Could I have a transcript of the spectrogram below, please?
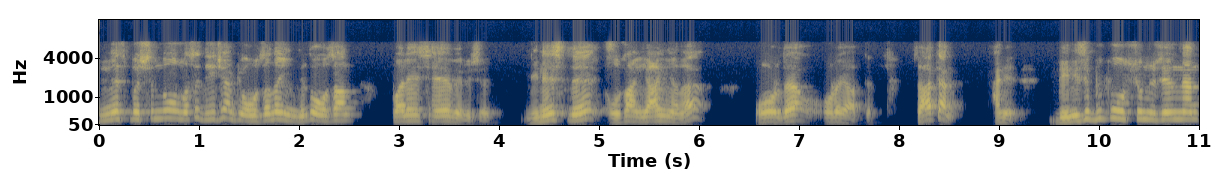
Lines başında olmasa diyeceğim ki Ozan'a indirdi. Ozan Valencia'ya verecek. Lines'le Ozan yan yana orada oraya attı. Zaten hani Deniz'i bu pozisyonun üzerinden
